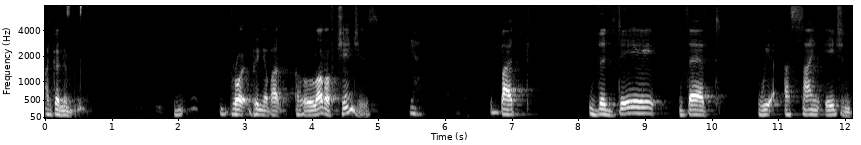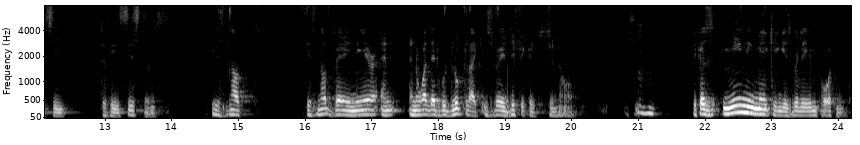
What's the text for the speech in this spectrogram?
are going to bring about a lot of changes. Yeah. But the day that we assign agency to these systems is not is not very near and, and what that would look like is very difficult to know. Mm-hmm. Because meaning making is really important.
